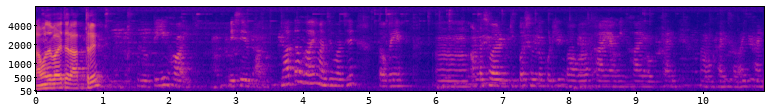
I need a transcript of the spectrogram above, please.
আমাদের বাড়িতে রাত্রে? রুটি হয় বেশিরভাগ। ভাতও হয় মাঝে মাঝে তবে আমরা সবাই রুটি পছন্দ করি বাবা খায় আমি খাই ও খাই মামা খাই সবাই খাই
